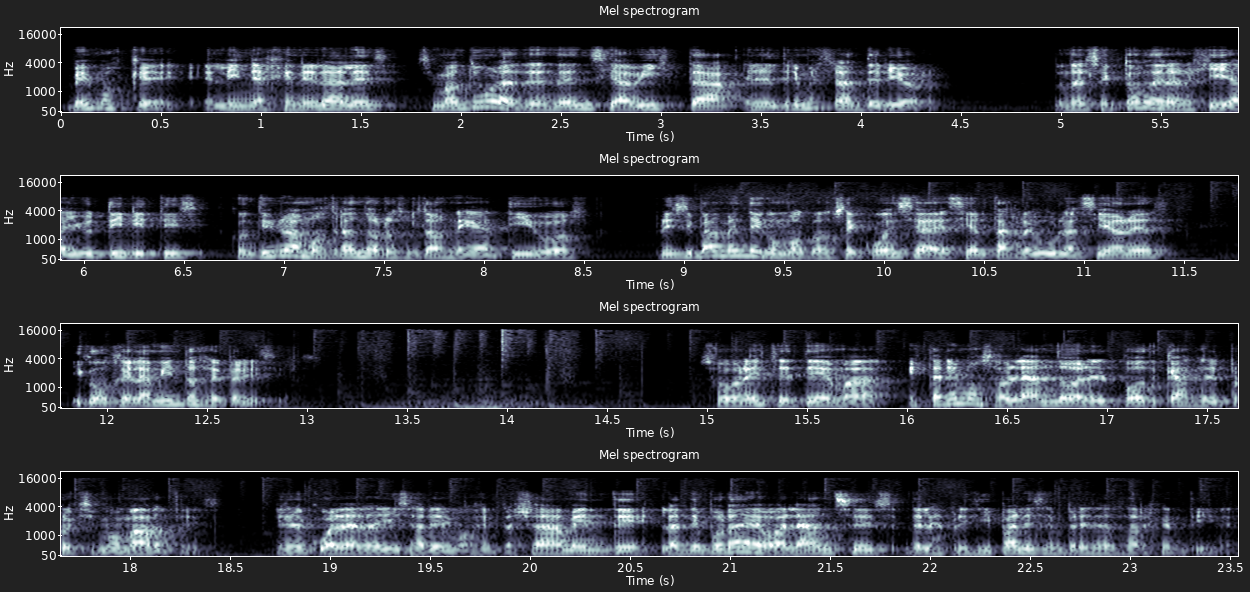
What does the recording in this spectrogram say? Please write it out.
Vemos que, en líneas generales, se mantuvo la tendencia vista en el trimestre anterior, donde el sector de energía y utilities continúa mostrando resultados negativos, principalmente como consecuencia de ciertas regulaciones y congelamientos de precios. Sobre este tema estaremos hablando en el podcast del próximo martes, en el cual analizaremos detalladamente la temporada de balances de las principales empresas argentinas.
